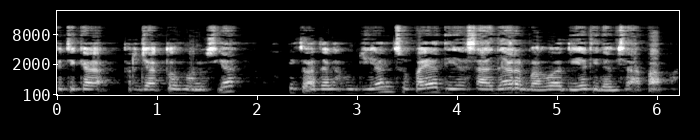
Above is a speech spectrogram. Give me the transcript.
Ketika terjatuh manusia, itu adalah ujian supaya dia sadar bahwa dia tidak bisa apa-apa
